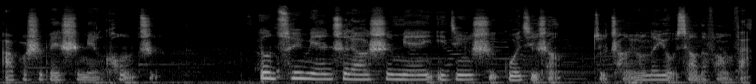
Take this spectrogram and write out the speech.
而不是被失眠控制。用催眠治疗失眠已经是国际上最常用的有效的方法，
